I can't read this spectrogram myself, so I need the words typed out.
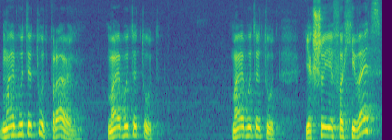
Має бути тут, правильно. Має бути тут. Має бути тут. Якщо є фахівець,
